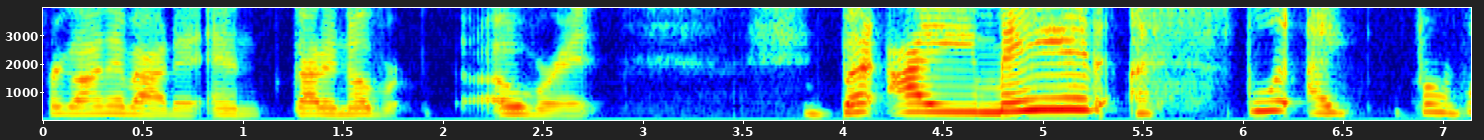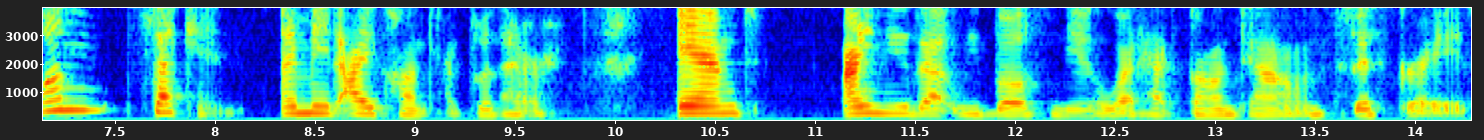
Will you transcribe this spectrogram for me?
forgotten about it and gotten over over it. But I made a split I for one second I made eye contact with her. And I knew that we both knew what had gone down 5th grade.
